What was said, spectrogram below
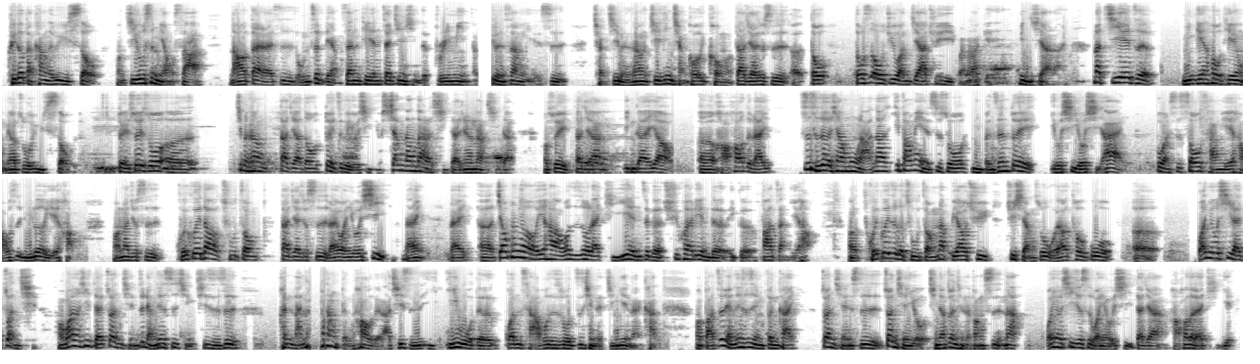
Crypto.com 的预售哦，几乎是秒杀，然后再来是我们这两三天在进行的 Free Mint，基本上也是抢，基本上接近抢购一空了，大家就是呃都都是 OG 玩家去把它给命下来。那接着明天后天我们要做预售的，对，所以说呃，基本上大家都对这个游戏有相当大的期待，相当大的期待哦。所以大家应该要呃好好的来支持这个项目啦。那一方面也是说，你本身对游戏有喜爱，不管是收藏也好，或是娱乐也好，好，那就是回归到初衷，大家就是来玩游戏，来来呃交朋友也好，或者说来体验这个区块链的一个发展也好，啊，回归这个初衷，那不要去去想说我要透过呃玩游戏来赚钱。好，玩游戏来赚钱这两件事情其实是很难上等号的啦。其实以以我的观察或者说之前的经验来看，哦，把这两件事情分开，赚钱是赚钱有其他赚钱的方式，那玩游戏就是玩游戏，大家好好的来体验。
